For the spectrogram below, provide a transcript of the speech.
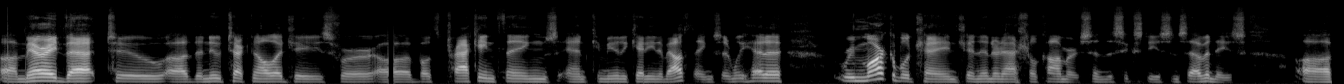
uh married that to uh, the new technologies for uh, both tracking things and communicating about things. And we had a remarkable change in international commerce in the 60s and 70s. Uh,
